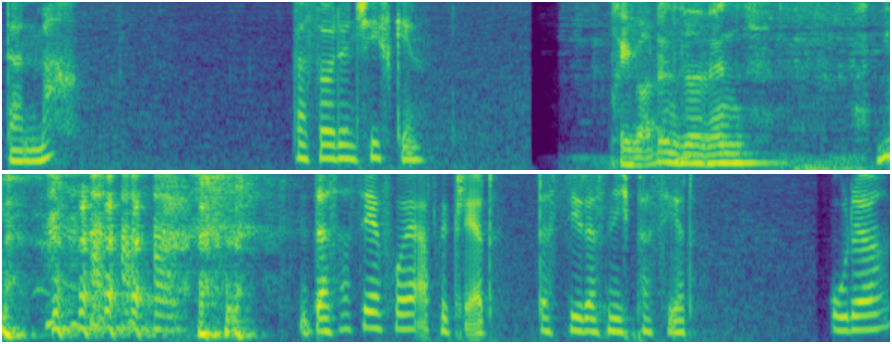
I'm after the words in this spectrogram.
dann mach. Was soll denn schiefgehen? Privatinsolvenz. das hast du ja vorher abgeklärt, dass dir das nicht passiert. Oder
